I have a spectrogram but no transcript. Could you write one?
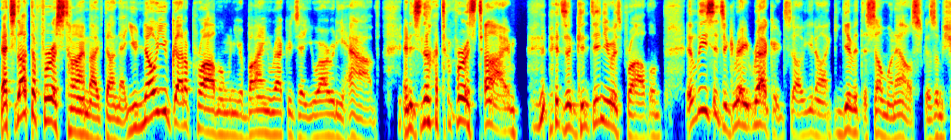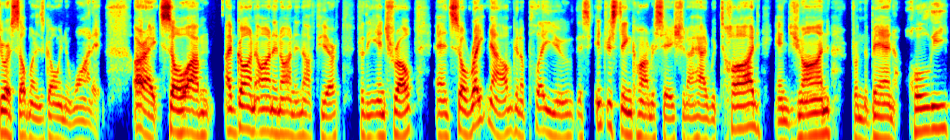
That's not the first time I've done that. You know, you've got a problem when you're buying records that you already have, and it's not the first time. It's a continuous problem. At least it's a great record. So, you know, I can give it to someone else because I'm sure someone is going to want it. All right. So, um, I've gone on and on enough here for the intro. And so, right now, I'm going to play you this interesting conversation I had with Todd and John from the band Holy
